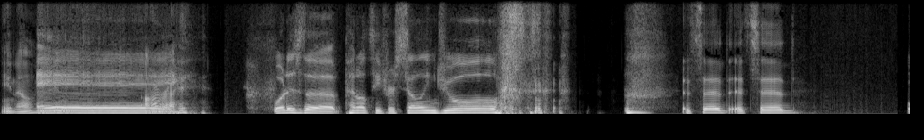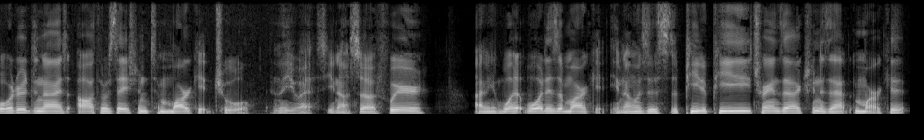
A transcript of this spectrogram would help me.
you know? Hey, eh. all right. What is the penalty for selling Juuls? It said it said order denies authorization to market Juul in the US, you know. So if we're I mean, what what is a market? You know, is this a P2P transaction? Is that a market?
